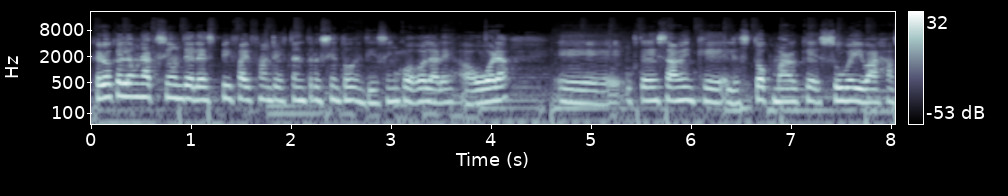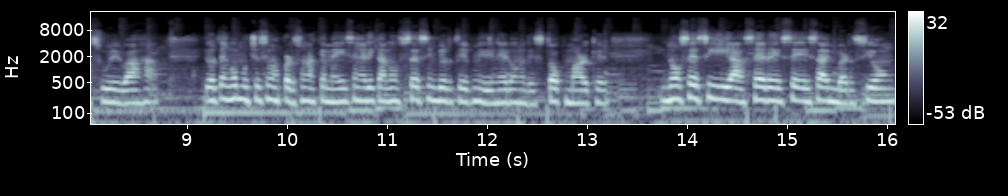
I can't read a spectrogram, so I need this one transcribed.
Creo que una acción del SP500 está en 325 dólares ahora. Eh, ustedes saben que el stock market sube y baja, sube y baja. Yo tengo muchísimas personas que me dicen, Erika, no sé si invertir mi dinero en el stock market, no sé si hacer esa inversión,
